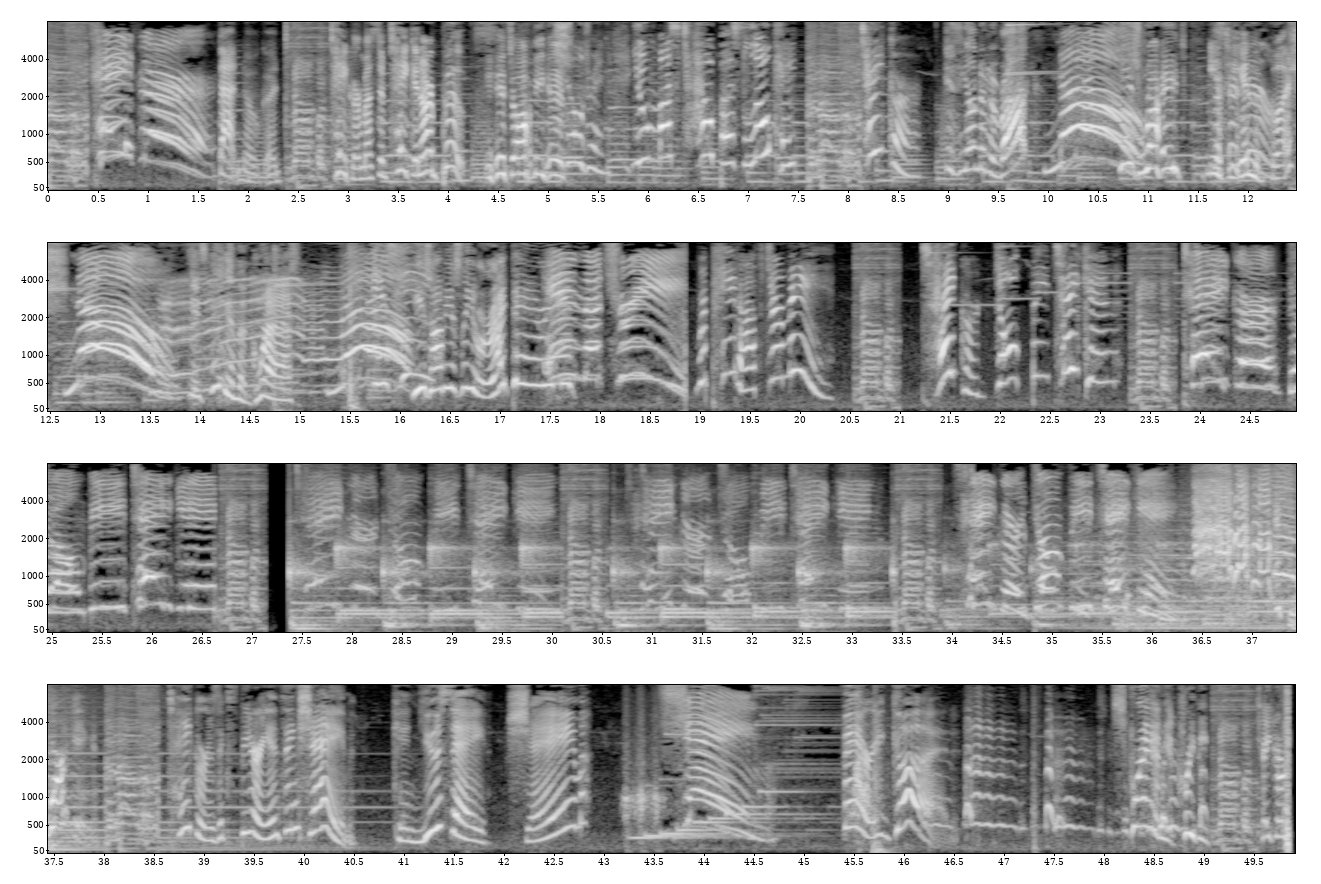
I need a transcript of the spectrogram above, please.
Taker! That no good. Taker must have taken our boots. It's obvious. Children, you must help us locate Taker. Is he under the rock? No! He's right. Is he in the bush? No! Is he in the grass? No! He's obviously right there in in the tree! Repeat after me. Taker, don't be taken. Taker, don't be Taker, don't be taking. Taker, don't be taking. It's working. Taker is experiencing shame. Can you say shame? Shame! Very good. Scram, you creepy taker.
